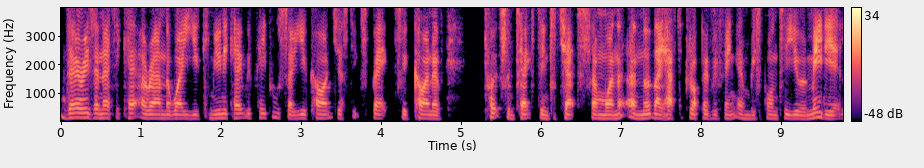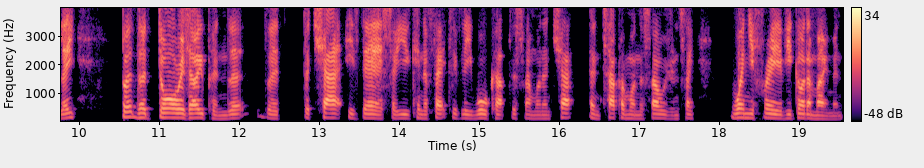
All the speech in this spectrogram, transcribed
There is an etiquette around the way you communicate with people, so you can't just expect to kind of put some text into chat to someone and that they have to drop everything and respond to you immediately. But the door is open, the the the chat is there, so you can effectively walk up to someone and chat and tap them on the shoulder and say, "When you're free, have you got a moment?"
